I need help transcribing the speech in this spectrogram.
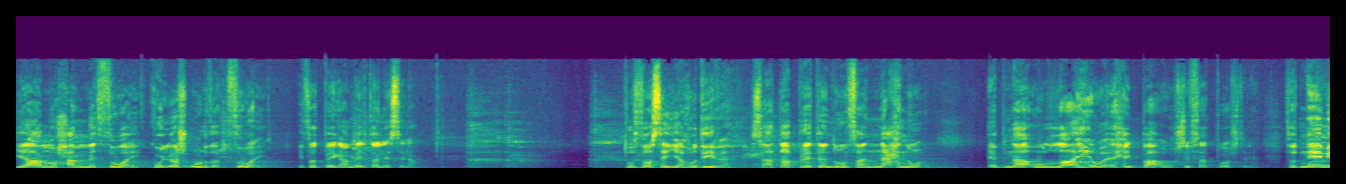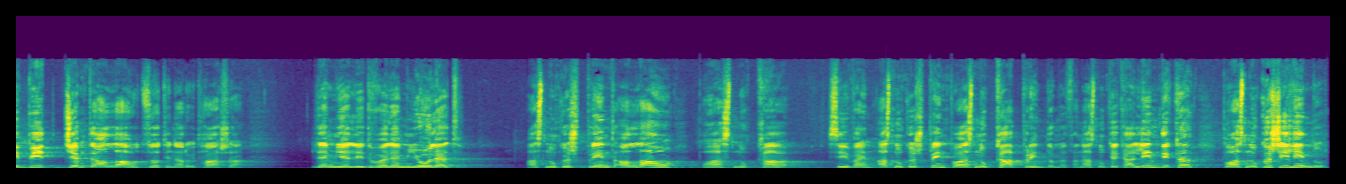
ja Muhammed, thuaj, kul është urdhër, thuaj, i thot pejgamberit alayhis salam. Ti thuju jahudive se ata pretendojnë se nahnu ebnaullahi wa ehibbauhu, shif sa poshtërsi. Thot ne jemi bijtë, djemtë e Allahut, Zoti na rujt hasha. Lem yelid wa lem yulad. As nuk është prind Allahu, po as nuk ka si vend, as nuk është prind, po as nuk ka prind, domethënë as nuk e ka lind dikë, po as nuk është i lindur.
